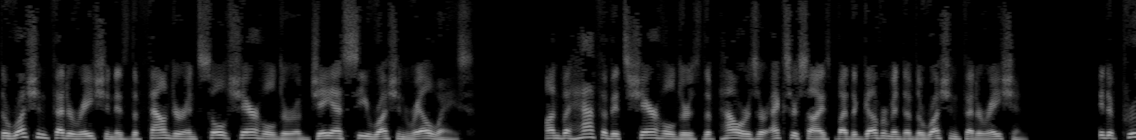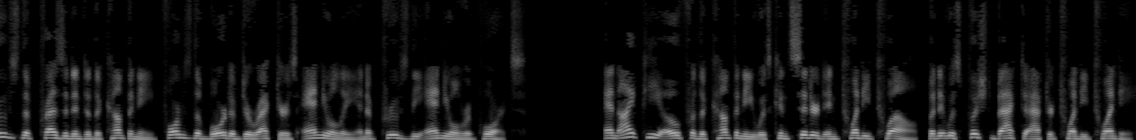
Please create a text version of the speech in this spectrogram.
The Russian Federation is the founder and sole shareholder of JSC Russian Railways. On behalf of its shareholders the powers are exercised by the government of the Russian Federation. It approves the president of the company, forms the board of directors annually and approves the annual reports. An IPO for the company was considered in 2012, but it was pushed back to after 2020.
